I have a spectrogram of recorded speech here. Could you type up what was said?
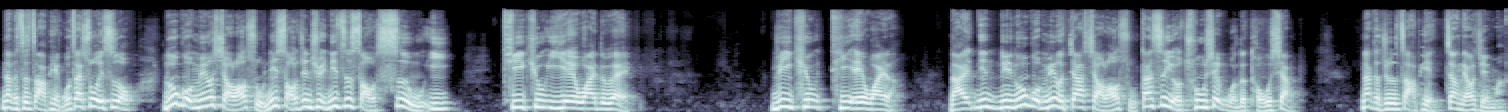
那个是诈骗。我再说一次哦，如果没有小老鼠，你扫进去，你只扫四五一 TQEAY，对不对？VQTAY 了。来，你你如果没有加小老鼠，但是有出现我的头像，那个就是诈骗，这样了解吗？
